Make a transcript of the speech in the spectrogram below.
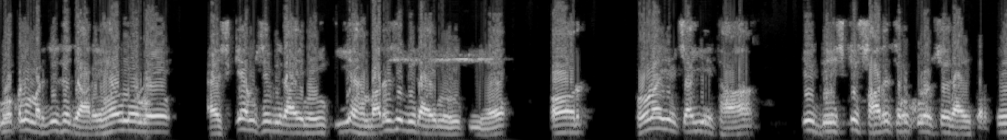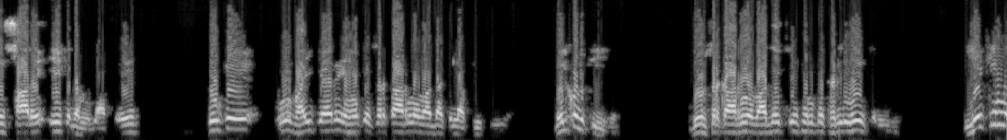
वो अपनी मर्ज़ी से जा रहे हैं, उन्होंने एसकेएम से भी राय नहीं की है, हमारे से भी राय नहीं की है। और होना ये चाहिए था कि देश के सारे संगठनों से राय करते, सारे एकदम जाते। क्योंकि वो भाई कह रहे हैं कि सरकार ने वादा खिलाफी की है बिल्कुल की है जो सरकार ने वादे किए थे उन पर खरी नहीं है लेकिन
